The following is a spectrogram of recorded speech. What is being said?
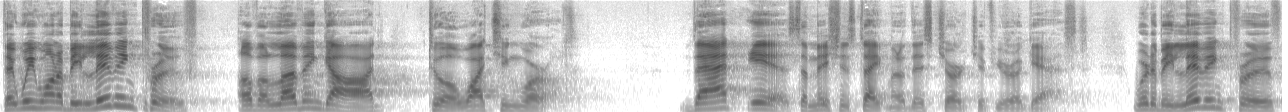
that we want to be living proof of a loving God to a watching world. That is the mission statement of this church if you're a guest. We're to be living proof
